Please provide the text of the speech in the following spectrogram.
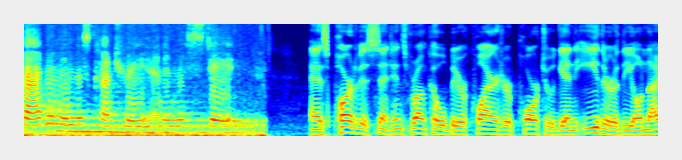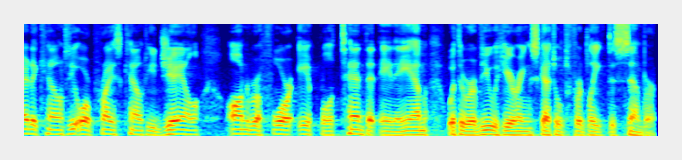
problem in this country and in this state. As part of his sentence, Brunkow will be required to report to again either the Oneida County or Price County Jail on or before April 10th at 8 a.m. with a review hearing scheduled for late December.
